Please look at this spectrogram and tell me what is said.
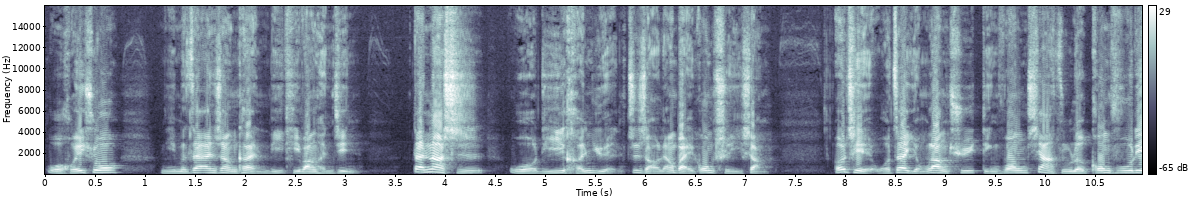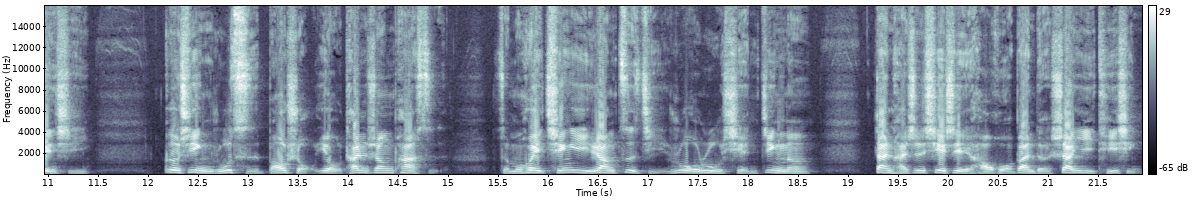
我回说：“你们在岸上看，离堤防很近，但那时我离很远，至少两百公尺以上，而且我在涌浪区顶峰下足了功夫练习，个性如此保守又贪生怕死。”怎么会轻易让自己落入险境呢？但还是谢谢好伙伴的善意提醒。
